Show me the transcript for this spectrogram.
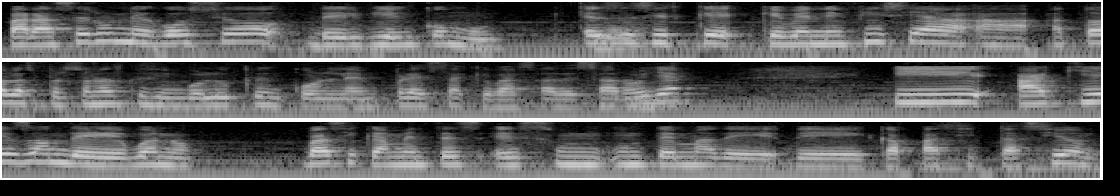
para hacer un negocio del bien común. Es decir, que, que beneficia a, todas las personas que se involucren con la empresa que vas a desarrollar. Y aquí es donde, bueno, básicamente es, un, tema de, capacitación.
